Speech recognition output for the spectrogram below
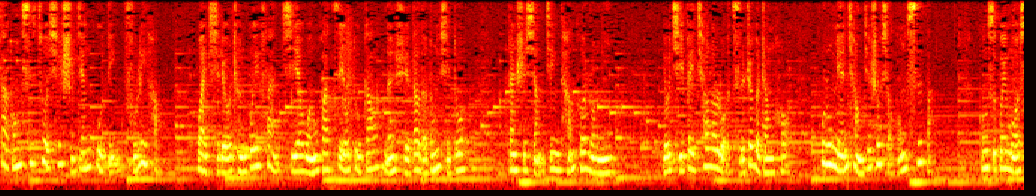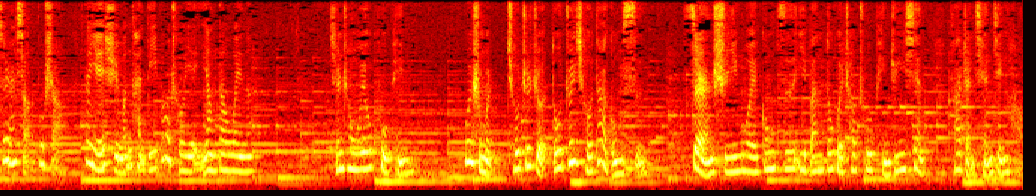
大公司作息时间固定，福利好，外企流程规范，企业文化自由度高，能学到的东西多，但是想进谈何容易？尤其被敲了裸辞这个章后，不如勉强接受小公司吧。公司规模虽然小了不少，但也许门槛低，报酬也一样到位呢。前程无忧酷评：为什么求职者都追求大公司？自然是因为工资一般都会超出平均线，发展前景好。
